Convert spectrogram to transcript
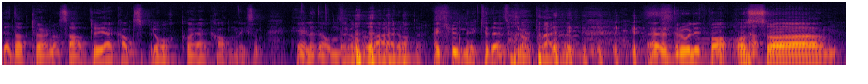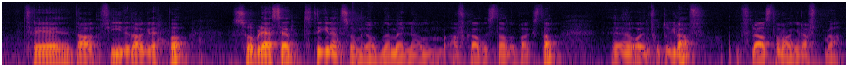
redaktøren og sa at du, jeg kan språk, og jeg kan liksom hele det området der. Og jeg kunne jo ikke det språket der. Jeg dro litt på. Og så, da, fire dager etterpå, så ble jeg sendt til grenseområdene mellom Afghanistan og Pakistan. Eh, og en fotograf fra Stavanger Aftenblad.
